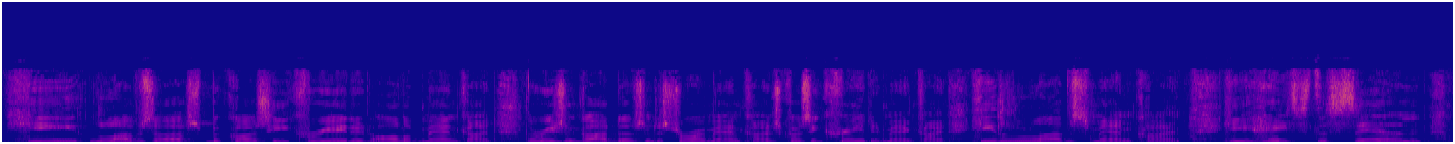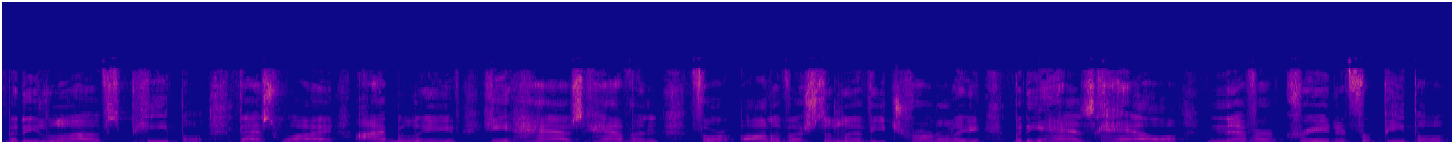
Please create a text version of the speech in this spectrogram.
He loves us because He created all of mankind. The reason God doesn't destroy mankind is because He created mankind. He loves mankind. He hates the sin sin, but he loves people. That's why I believe he has heaven for all of us to live eternally, but he has hell never created for people,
